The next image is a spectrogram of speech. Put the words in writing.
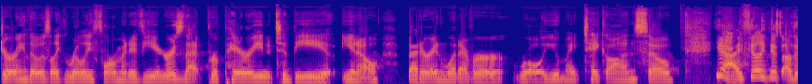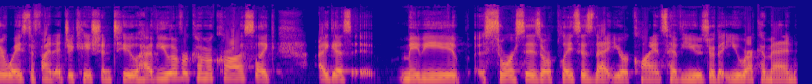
during those like really formative years that prepare you to be, you know, better in whatever role you might take on. So, yeah, I feel like there's other ways to find education too. Have you ever come across, like, I guess, maybe sources or places that your clients have used or that you recommend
